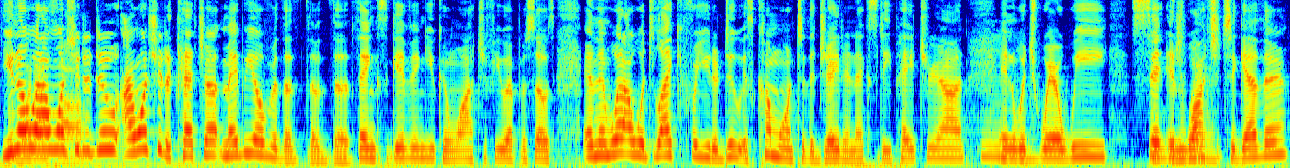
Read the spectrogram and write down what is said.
You know what what I I, want you to do? I want you to catch up. Maybe over the, the, the Thanksgiving, you can watch a few episodes. And then what I would like for you to do is come on to the Jaden XD Patreon, in which where we sit Hmm. In and watch where? it together.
